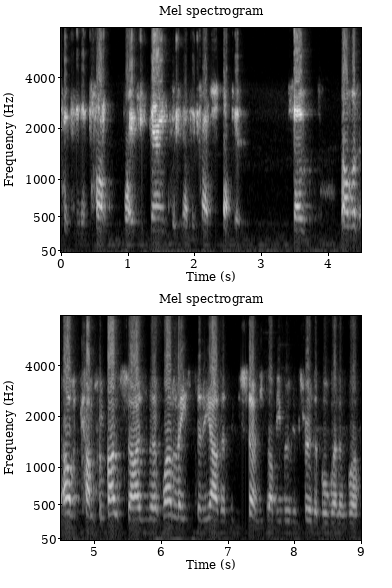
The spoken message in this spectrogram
quickly they can't break it down quick enough, they can't stop it. So I would, I would come from both sides, but one leads to the other. But you certainly got to be moving through the ball well as well.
